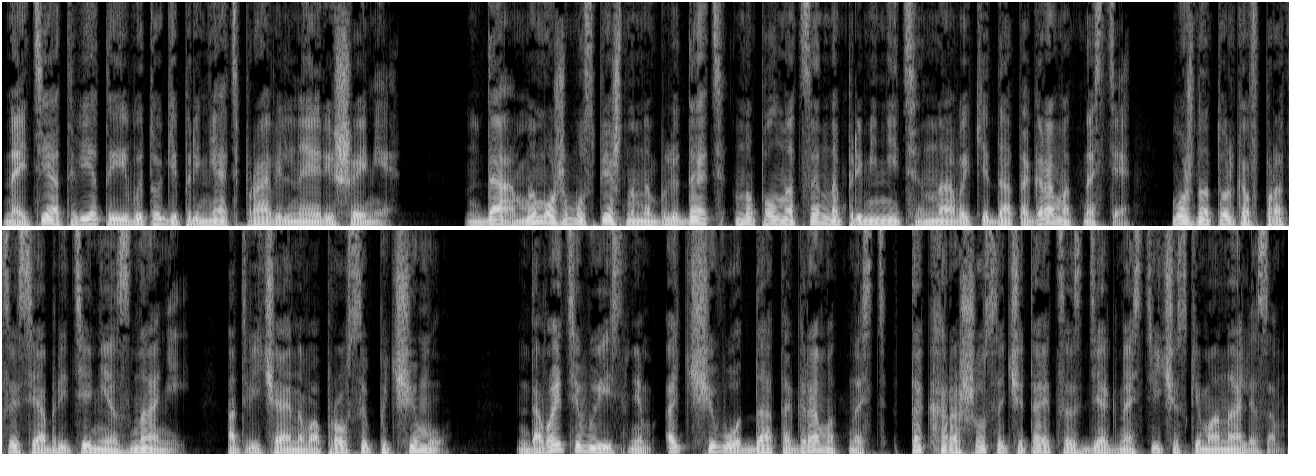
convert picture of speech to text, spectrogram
найти ответы и в итоге принять правильное решение. Да, мы можем успешно наблюдать, но полноценно применить навыки дата-грамотности можно только в процессе обретения знаний, отвечая на вопросы «почему?». Давайте выясним, от чего дата-грамотность так хорошо сочетается с диагностическим анализом.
